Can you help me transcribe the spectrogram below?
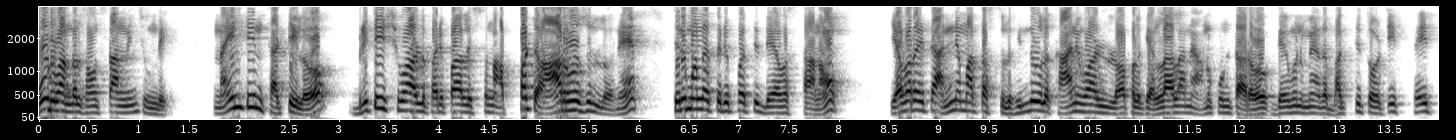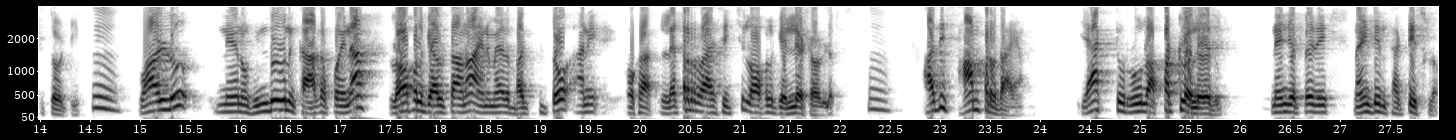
మూడు వందల సంవత్సరాల నుంచి ఉంది. నైన్టీన్ థర్టీలో బ్రిటిష్ వాళ్ళు పరిపాలిస్తున్న అప్పటి ఆ రోజుల్లోనే తిరుమల తిరుపతి దేవస్థానం ఎవరైతే అన్య మతస్థులు హిందువులు కాని వాళ్ళు లోపలికి వెళ్ళాలని అనుకుంటారో దేవుని మీద భక్తితోటి ఫెయిత్ తోటి వాళ్ళు నేను హిందువుని కాకపోయినా లోపలికి వెళ్తాను ఆయన మీద భక్తితో అని ఒక లెటర్ రాసి ఇచ్చి లోపలికి వెళ్ళేటోళ్ళు. అది సాంప్రదాయం. యాక్ట్ రూల్ అప్పట్లో లేదు. నేను చెప్పేది నైన్టీన్ థర్టీస్లో.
